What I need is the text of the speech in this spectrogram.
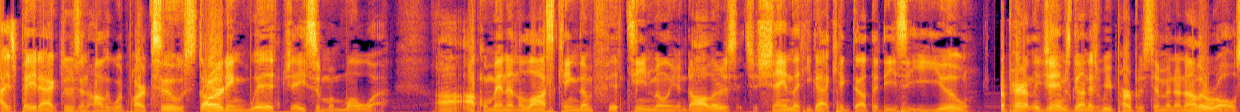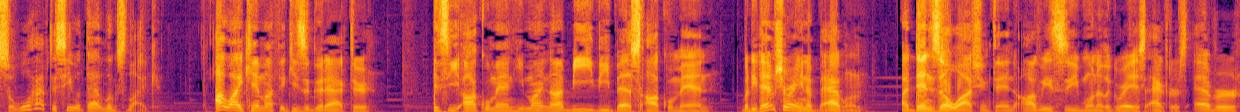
highest paid actors in Hollywood Part 2, starting with Jason Momoa. Uh, Aquaman and the Lost Kingdom, $15 million. It's a shame that he got kicked out the DCEU. Apparently, James Gunn has repurposed him in another role, so we'll have to see what that looks like. I like him, I think he's a good actor. Is he Aquaman? He might not be the best Aquaman, but he damn sure ain't a bad one. Uh, Denzel Washington, obviously one of the greatest actors ever.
